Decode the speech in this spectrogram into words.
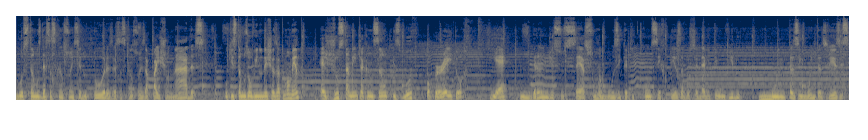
que gostamos dessas canções sedutoras, dessas canções apaixonadas. O que estamos ouvindo neste exato momento é justamente a canção Smooth Operator, que é um grande sucesso, uma música que com certeza você deve ter ouvido muitas e muitas vezes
